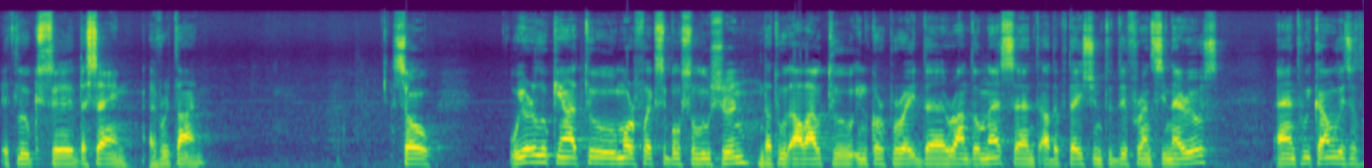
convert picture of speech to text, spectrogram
it looks uh, the same every time. So we are looking at a more flexible solution that would allow to incorporate the randomness and adaptation to different scenarios. And we come with,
